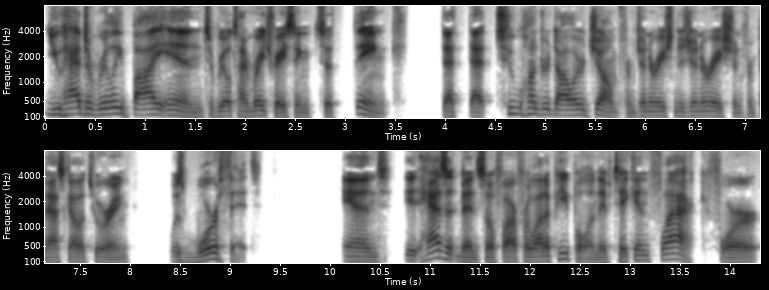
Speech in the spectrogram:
you had to really buy in to real-time ray tracing to think that that $200 jump from generation to generation from Pascal to Turing was worth it. And it hasn't been so far for a lot of people. And they've taken flack for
